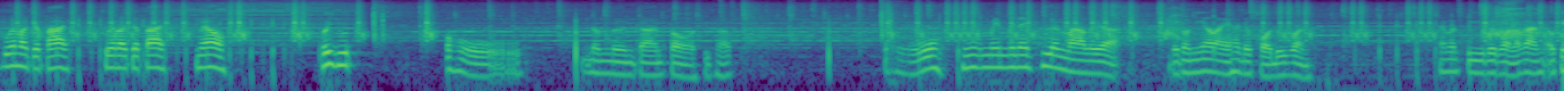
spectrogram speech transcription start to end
เพื่อนเราจะตาย เพื่อนเราจะตายแมวเฮ้ยหยุด โอ้โหดำเนินการต่อสิครับ โอ้โห นี่ไม่ไม่ได้เพื่อนมาเลยอะ่ะ เดี๋ยวตอนนี้อะไรฮะ เดี๋ยวขอดูก่อน ให้มันตีไปก่อนแล้วกัน โอเค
